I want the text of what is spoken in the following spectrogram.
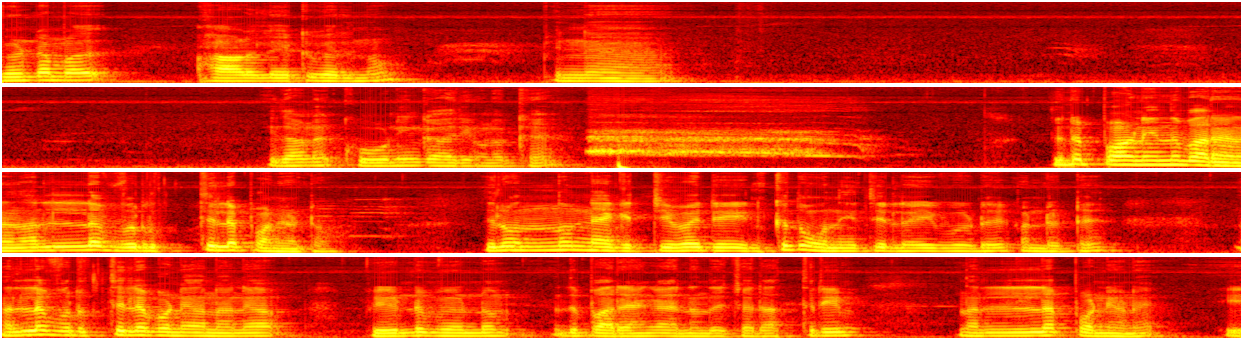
വീണ്ടും നമ്മൾ ഹാളിലേക്ക് വരുന്നു. പിന്നെ ഇതാണ് കോണിയും കാര്യങ്ങളൊക്കെ. ഇതിന്റെ പണി എന്ന് പറയാൻ നല്ല വൃത്തിയിലെ പണി കേട്ടോ. ഇതിലൊന്നും നെഗറ്റീവായിട്ട് എനിക്ക് തോന്നിയിട്ടില്ല ഈ വീട് കണ്ടിട്ട്. നല്ല വൃത്തിയിലെ പണി പറഞ്ഞാൽ വീണ്ടും വീണ്ടും ഇത് പറയാൻ കാരണം എന്താ വെച്ചാൽ അത്രയും നല്ല പണിയാണ് ഈ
